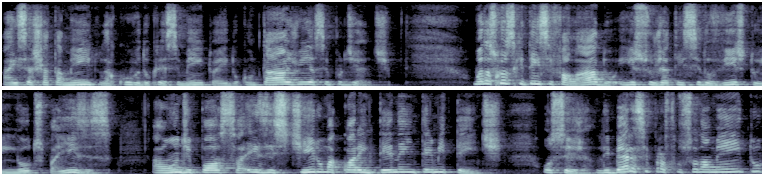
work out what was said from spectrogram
a esse achatamento da curva do crescimento aí do contágio e assim por diante. Uma das coisas que tem se falado, e isso já tem sido visto em outros países, aonde possa existir uma quarentena intermitente. Ou seja, libera-se para funcionamento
